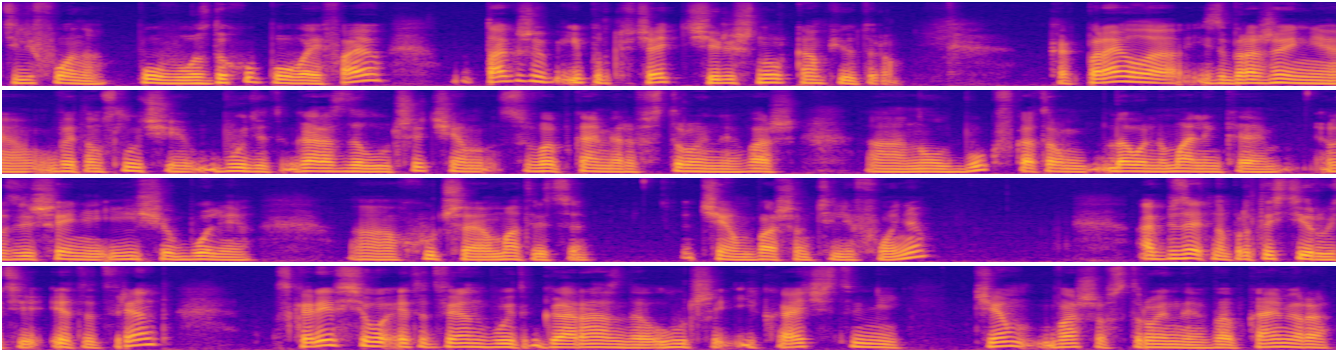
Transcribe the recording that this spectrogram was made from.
телефона по воздуху, по Wi-Fi, также и подключать через шнур к компьютеру. Как правило, изображение в этом случае будет гораздо лучше, чем с веб-камеры встроенный в ваш э, ноутбук, в котором довольно маленькое разрешение и еще более э, худшая матрица чем в вашем телефоне. Обязательно протестируйте этот вариант. Скорее всего, этот вариант будет гораздо лучше и качественней, чем ваша встроенная веб-камера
